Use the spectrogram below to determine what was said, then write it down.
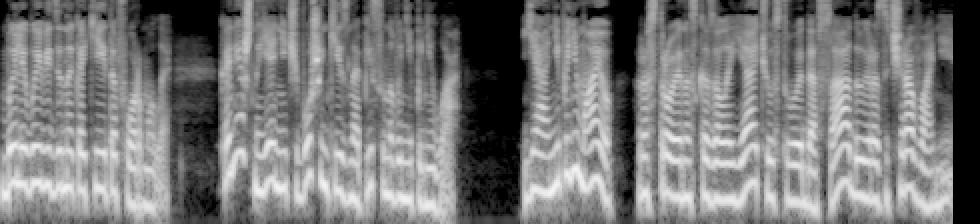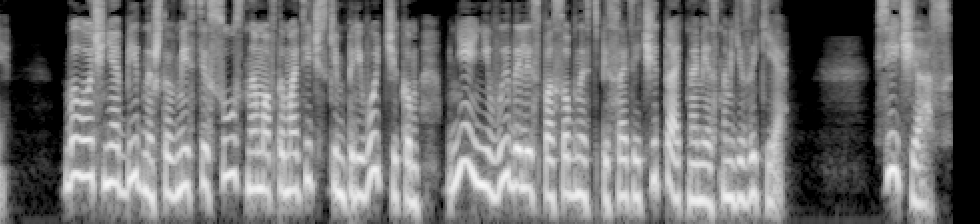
были выведены какие-то формулы. Конечно, я ничегошеньки из написанного не поняла. «Я не понимаю», — расстроенно сказала я, чувствуя досаду и разочарование. Было очень обидно, что вместе с устным автоматическим переводчиком мне и не выдали способность писать и читать на местном языке. Сейчас.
